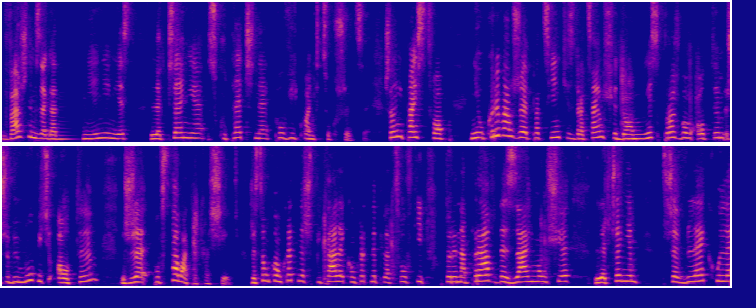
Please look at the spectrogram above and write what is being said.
ważnym zagadnieniem jest leczenie skuteczne powikłań w cukrzycy. Szanowni Państwo, nie ukrywam, że pacjenci zwracają się do mnie z prośbą o tym, żeby mówić o tym, że powstała taka sieć, że są konkretne szpitale, konkretne placówki, które naprawdę zajmą się leczeniem przewlekle,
